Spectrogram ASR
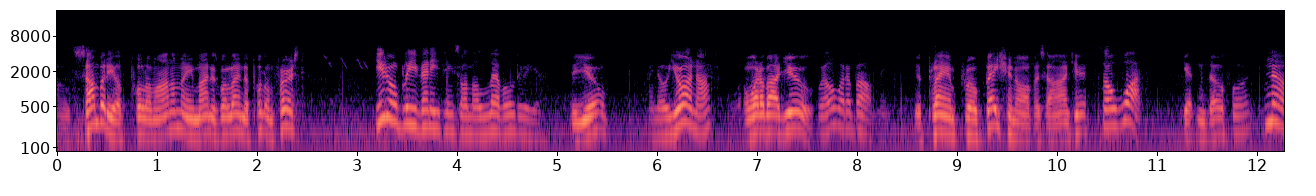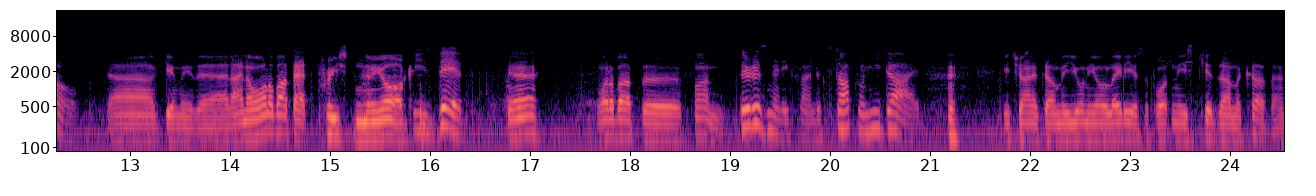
Well, somebody will pull him on him, and he might as well learn to pull him first. You don't believe anything's on the level, do you? Do you? I know you're not. And what about you? Well, what about me? You're playing probation officer, aren't you? So what? Getting dough for it? No. Ah, give me that. I know all about that priest in New York. He's dead. Yeah? What about the fund? There isn't any fund. It stopped when he died. You trying to tell me you and the old lady are supporting these kids on the cuff, huh?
